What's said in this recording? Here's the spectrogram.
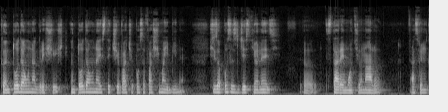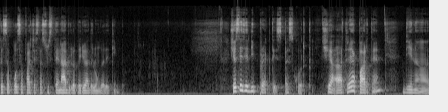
că întotdeauna greșești, întotdeauna este ceva ce poți să faci și mai bine și să poți să-ți gestionezi uh, stare emoțională, astfel încât să poți să faci asta sustenabil o perioadă lungă de timp. Și asta este deep practice, pe scurt. Și a, a treia parte din uh,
